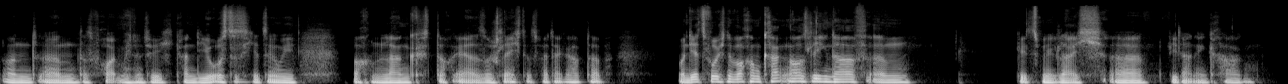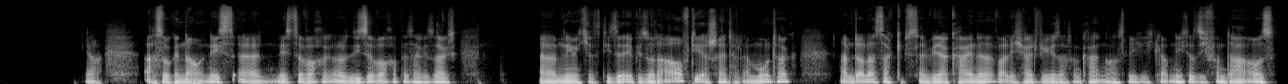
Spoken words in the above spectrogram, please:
Und ähm, das freut mich natürlich grandios, dass ich jetzt irgendwie wochenlang doch eher so schlechtes Wetter gehabt habe. Und jetzt, wo ich eine Woche im Krankenhaus liegen darf, ähm, geht's mir gleich äh, wieder an den Kragen. Ja, ach so, genau. Nächst, äh, nächste Woche, oder diese Woche besser gesagt, ähm, nehme ich jetzt diese Episode auf. Die erscheint halt am Montag. Am Donnerstag gibt es dann wieder keine, weil ich halt, wie gesagt, im Krankenhaus liege. Ich glaube nicht, dass ich von da aus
